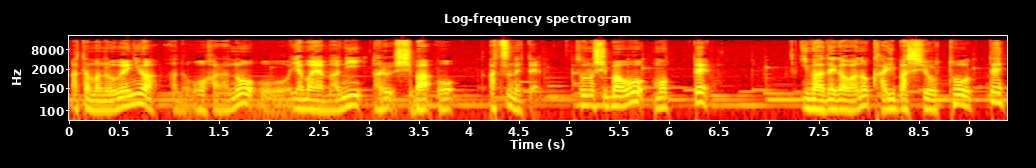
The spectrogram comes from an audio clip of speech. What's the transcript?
頭の上にはあの大原の山々にある芝を集めてその芝を持って今出川の狩り橋を通って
